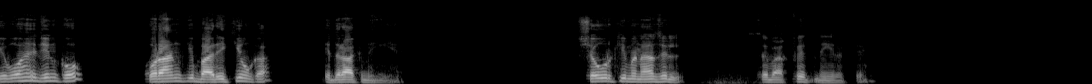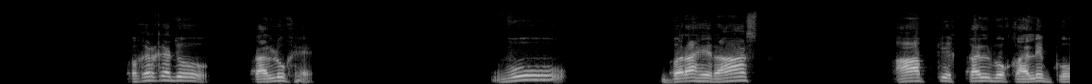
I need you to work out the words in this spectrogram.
یہ وہ ہیں جن کو قرآن کی باریکیوں کا ادراک نہیں ہے شعور کی منازل سے واقفیت نہیں رکھتے فخر کا جو تعلق ہے وہ براہ راست آپ کے قلب و قالب کو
